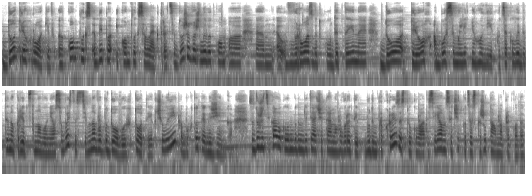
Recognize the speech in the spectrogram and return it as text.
до трьох років. Е, Комплекс Едипа і комплекс Електри це дуже важливий ком, е, ем, в розвитку дитини до трьох або семилітнього віку. Це коли дитина при становленні особистості вона вибудовує, хто ти як чоловік або хто ти як жінка. Це дуже цікаво, коли ми будемо дитячі теми говорити будемо про кризи спілкуватися. Я вам все чітко це скажу там, на прикладах,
